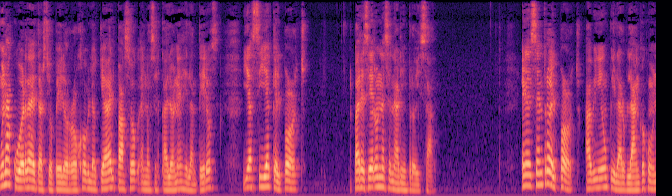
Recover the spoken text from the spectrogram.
Una cuerda de terciopelo rojo bloqueaba el paso en los escalones delanteros y hacía que el porche pareciera un escenario improvisado. En el centro del porche había un pilar blanco con un,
